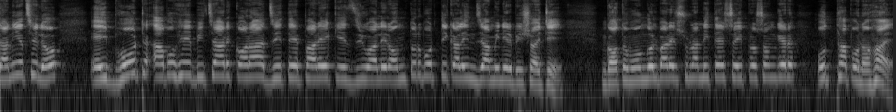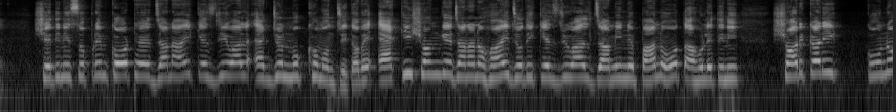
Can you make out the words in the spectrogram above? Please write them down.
জানিয়েছিল, এই ভোট আবহে বিচার করা যেতে পারে কেজরিওয়ালের অন্তর্বর্তীকালীন জামিনের বিষয়টি। গত মঙ্গলবারের শুনানিতে সেই প্রসঙ্গের উত্থাপনও হয়। সেদিনই সুপ্রিম কোর্ট জানায় কেজরিওয়াল একজন মুখ্যমন্ত্রী। তবে একই সঙ্গে জানানো হয়, যদি কেজরিওয়াল জামিন পানও, তাহলে তিনি সরকারি কোনো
